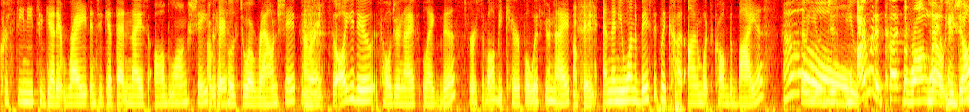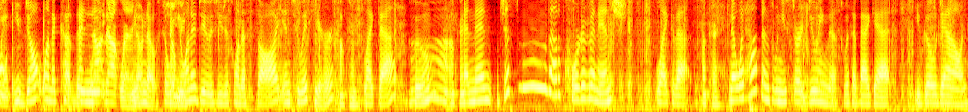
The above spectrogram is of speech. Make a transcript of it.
crostini to get it right and to get that nice oblong shape as opposed to a round shape. All right. So all you do is hold your knife like this. First of all, be careful with your knife. Okay. And then you want to basically cut on what's called the bias. Oh. So you just you. Oh, I would have cut the wrong way. no, Okay, you don't. me. You don't want to cut this And way. not that way. No, no. So Show what you want to do is you just want to saw into it here, Okay. like that. Boom. Ah, okay. And then just about a quarter of an inch, like that. Okay. Now, what happens when you start doing this with a baguette? You go down.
